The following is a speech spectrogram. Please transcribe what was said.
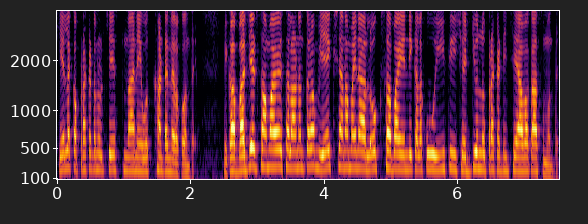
కీలక ప్రకటనలు చేస్తుందనే ఉత్కంఠ నెలకొంది. ఇక బడ్జెట్ సమావేశాల అనంతరం ఏ క్షణమైన లోక్సభ ఎన్నికలకు ఈసీ షెడ్యూల్ను ప్రకటించే అవకాశం ఉంది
